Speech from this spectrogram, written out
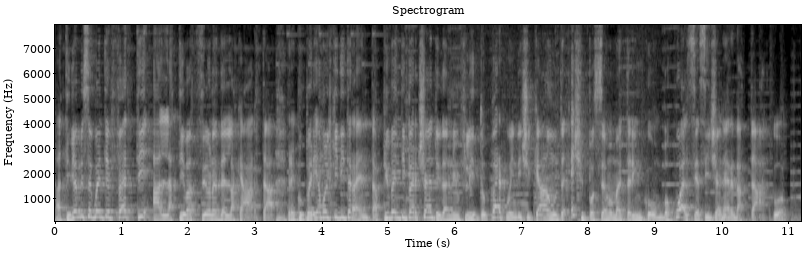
Attiviamo i seguenti effetti all'attivazione della carta. Recuperiamo il key di 30, più 20% di danno inflitto per 15 count e ci possiamo mettere in combo qualsiasi genere d'attacco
